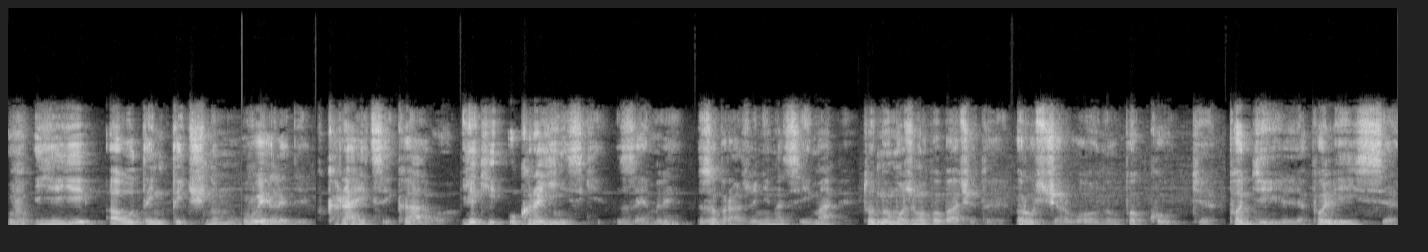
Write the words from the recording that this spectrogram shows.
в її аутентичному вигляді. Вкрай цікаво, які українські землі зображені на цій мапі. Тут ми можемо побачити Русь Червону, Покуття, Поділля, Полісся,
